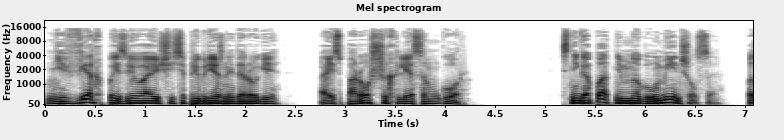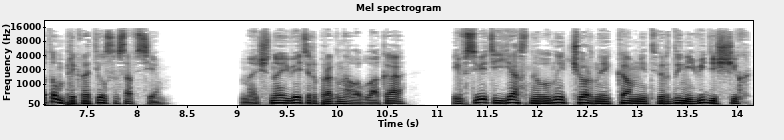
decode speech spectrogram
Не вверх по извивающейся прибрежной дороге, а из поросших лесом гор. Снегопад немного уменьшился, потом прекратился совсем. Ночной ветер прогнал облака, и в свете ясной луны черные камни твердыни видящих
